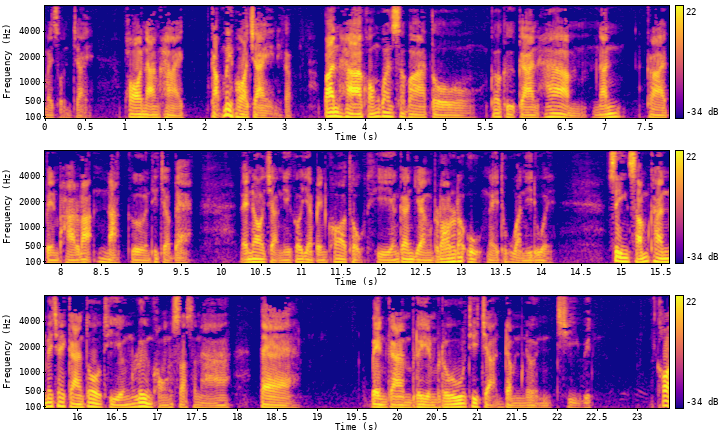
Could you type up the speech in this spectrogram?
ไม่สนใจ พอนางหายกลับไม่พอใจนะครับ ปัญหาของวันสบาโตก็คือการห้ามนั้นกลายเป็นภาระหนักเกินที่จะแบก และนอกจากนี้ก็ยังเป็นข้อถกเถียงกันอย่างร้อนระอุในทุกวันนี้ด้วย สิ่งสำคัญไม่ใช่การโต้เถียงเรื่องของศาสนา แต่ เป็นการเรียนรู้ที่จะดำเนินชีวิต ข้อ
